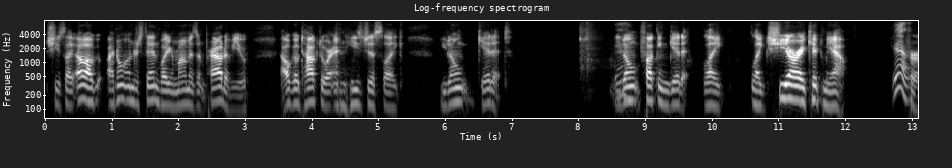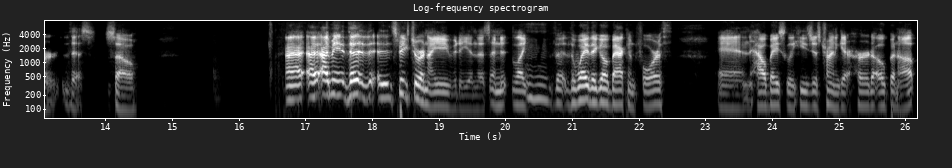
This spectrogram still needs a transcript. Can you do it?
she's like, "Oh, I'll- I don't understand why your mom isn't proud of you. I'll go talk to her." And he's just like, "You don't get it. You don't fucking get it. Like, like she already kicked me out yeah for this. So, I, I, I mean, the, the, it speaks to her naivety in this, and it, like Mhm. the the way they go back and forth, and how basically he's just trying to get her to open up,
